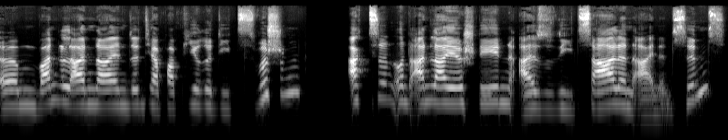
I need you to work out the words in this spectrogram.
Ähm, Wandelanleihen sind ja Papiere, die zwischen Aktien und Anleihe stehen. Also sie zahlen einen Zins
